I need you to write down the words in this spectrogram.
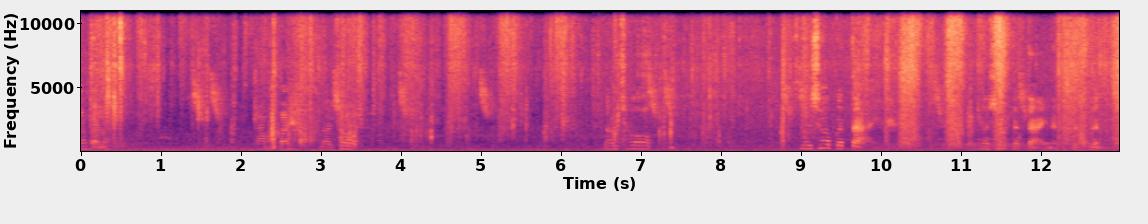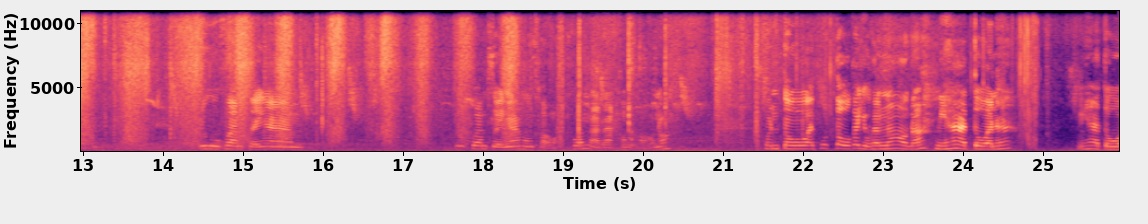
นะค่ะเนาะตามไปเราชอบ เราชอบ เราชอบกระต่าย เราชอบกระต่ายนะคะเพื่อนๆดูความสวยงาม ดูความสวยงามของเขา ความน่ารักของเขาเนาะคนโตไอ้พวกโตก็อยู่ข้างนอกเนาะมีห้าตัวนะ มีห้าตัว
